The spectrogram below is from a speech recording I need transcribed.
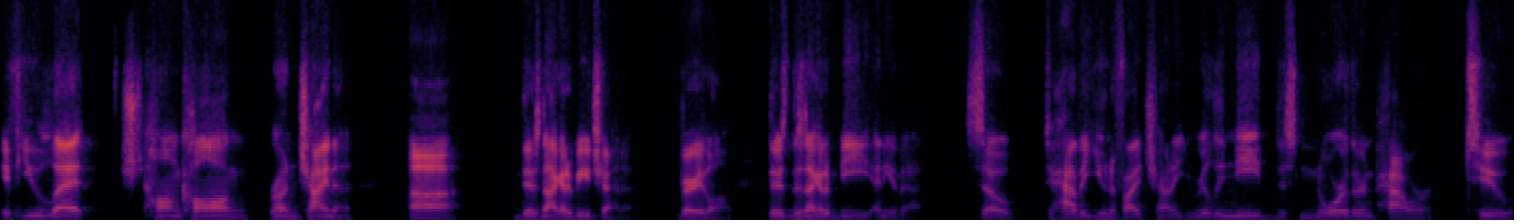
If you let Hong Kong run China, uh, there's not going to be China very long. There's, there's not going to be any of that. So to have a unified China, you really need this northern power to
